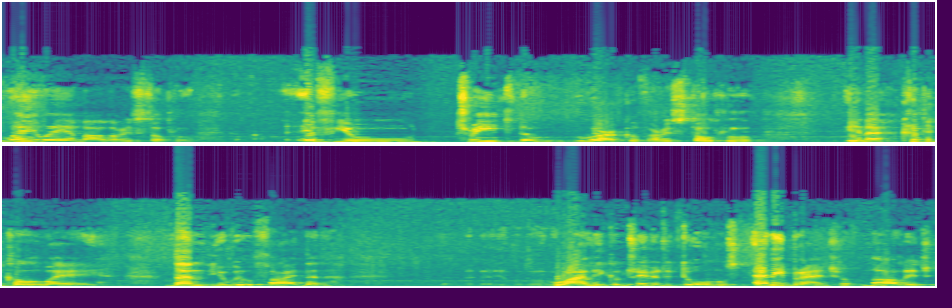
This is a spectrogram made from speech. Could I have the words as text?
way, way above Aristotle. If you treat the work of Aristotle in a critical way, then you will find that while he contributed to almost any branch of knowledge,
